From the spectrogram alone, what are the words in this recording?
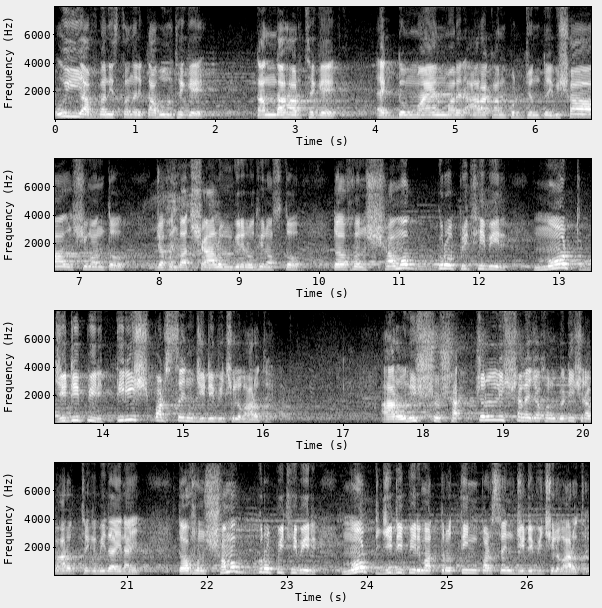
ওই আফগানিস্তানের কাবুল থেকে, কান্দাহার থেকে একদম মায়ানমারের আরাকান পর্যন্ত বিশাল সীমান্ত, যখন বাদশাহ আলমগীরের অধীনস্থ, তখন সমগ্র পৃথিবীর মোট জিডিপির তিরিশ পার্সেন্ট জিডিপি ছিল ভারতে। আর উনিশশো সাতচল্লিশ সালে যখন ব্রিটিশরা ভারত থেকে বিদায় নেয়, তখন সমগ্র পৃথিবীর মোট জিডিপির মাত্র তিন পার্সেন্ট জিডিপি ছিল ভারতে।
